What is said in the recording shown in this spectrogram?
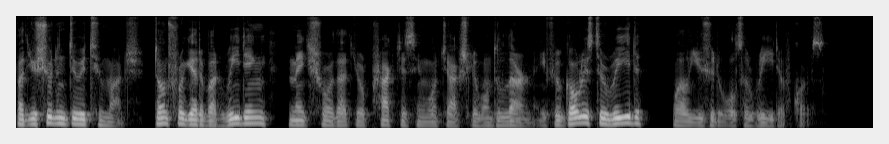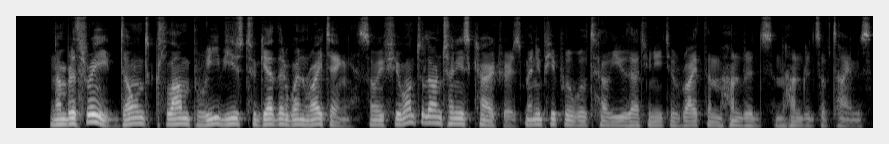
but you shouldn't do it too much. Don't forget about reading, make sure that you're practicing what you actually want to learn. If your goal is to read, well, you should also read, of course. Number three, don't clump reviews together when writing. So, if you want to learn Chinese characters, many people will tell you that you need to write them hundreds and hundreds of times.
